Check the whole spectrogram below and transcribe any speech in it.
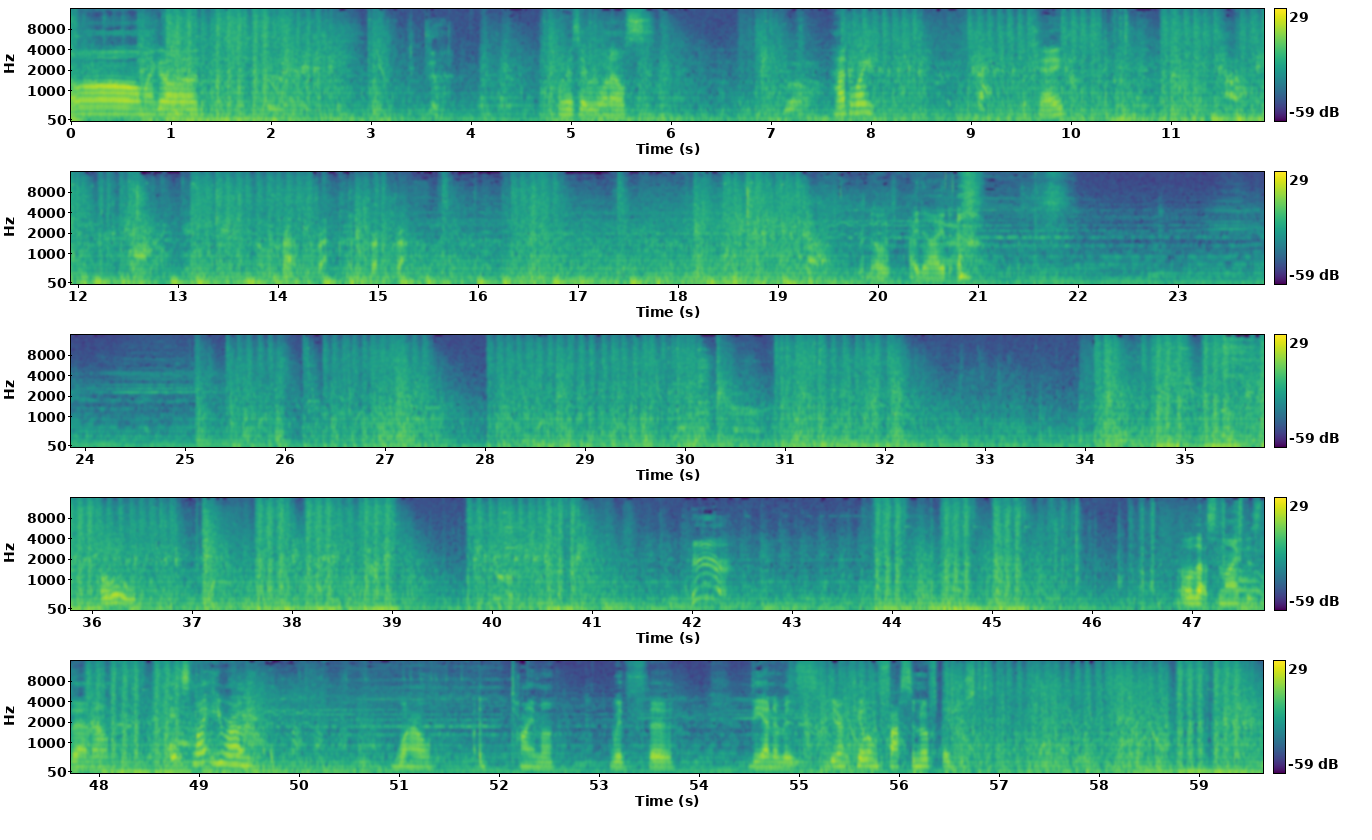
Oh my god. Where's everyone else? How do I... Okay. Died. oh. Here! Oh, that sniper's there now. It's like you're on. Wow, a timer with uh, the enemies. You don't kill them fast enough; they just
